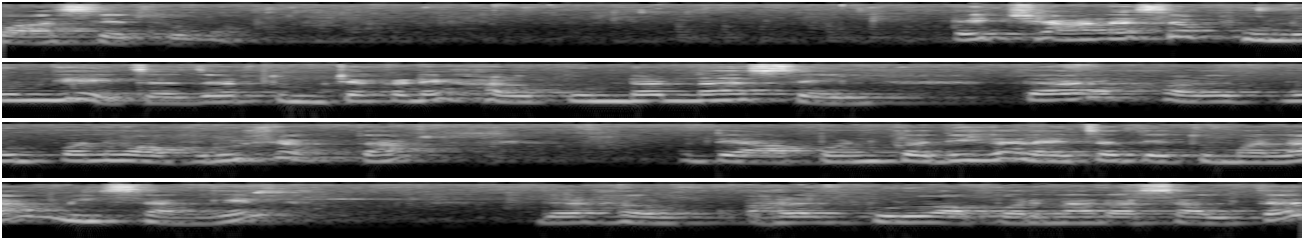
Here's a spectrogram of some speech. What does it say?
वास येतो मग. ते छान असं फुलून घ्यायचं. जर तुमच्याकडे हळकुंड नसेल तर हळदपूड पण वापरू शकता. ते आपण कधी घालायचं ते तुम्हाला मी सांगेन. जर हळ हळदपूड वापरणार असाल तर.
